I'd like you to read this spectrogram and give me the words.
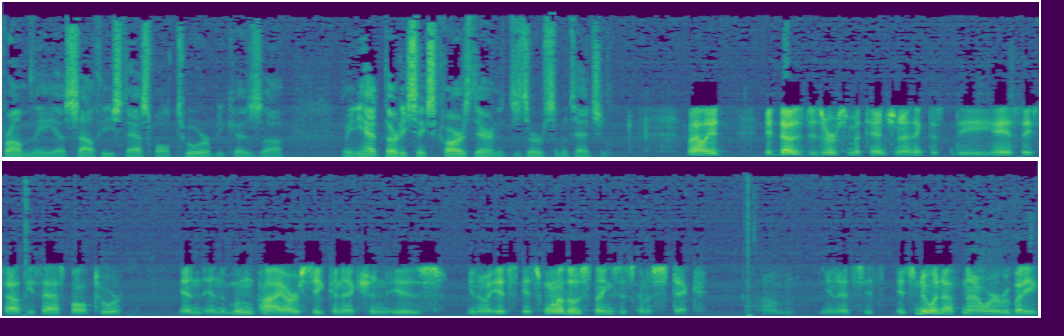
from the uh, Southeast Asphalt Tour because uh, I mean you had 36 cars there, and it deserves some attention. Well, it it does deserve some attention. I think the, the ASA Southeast Asphalt Tour and and the Moon Pie RC connection is you know it's it's one of those things that's going to stick. Um, you know, it's it's it's new enough now where everybody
